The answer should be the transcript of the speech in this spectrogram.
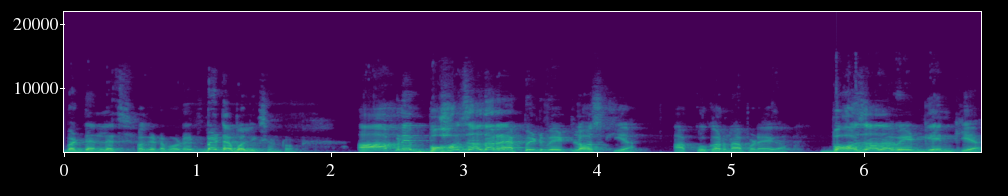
but then let's forget about it metabolic syndrome आपने बहुत ज़्यादा रैपिड वेट लॉस किया आपको करना पड़ेगा। बहुत ज़्यादा वेट गेन किया,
